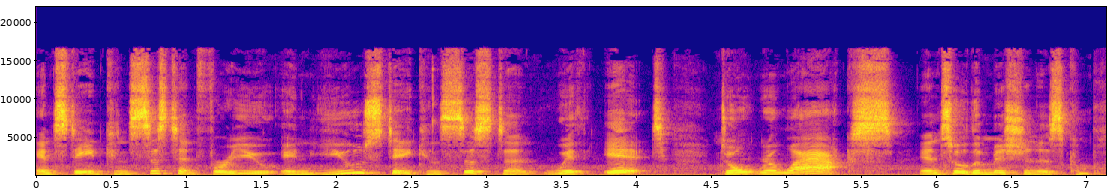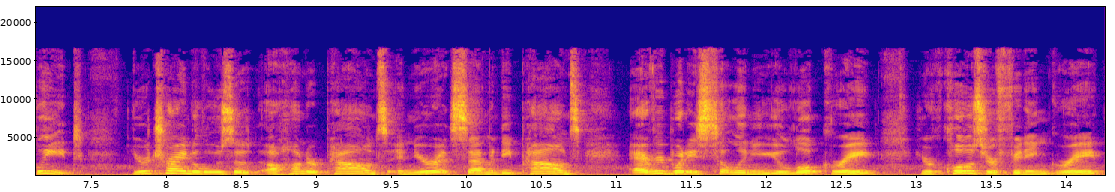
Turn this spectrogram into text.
and stayed consistent for you, and you stay consistent with it. Don't relax until the mission is complete. You're trying to lose a 100 pounds and you're at 70 pounds. Everybody's telling you you look great, your clothes are fitting great,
